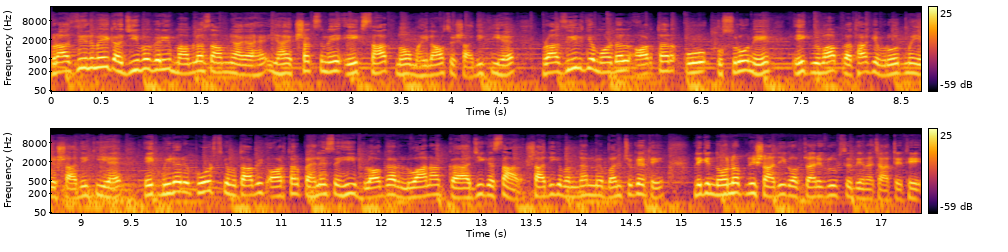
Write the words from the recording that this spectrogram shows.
ब्राज़ील में एक अजीबोगरीब मामला सामने आया है। यहाँ एक शख्स ने एक साथ नौ महिलाओं से शादी की है। ब्राज़ील के मॉडल ऑर्थर ओ उसरो ने एक विवाह प्रथा के विरोध में यह शादी की है। एक मीडिया रिपोर्ट्स के मुताबिक ऑर्थर पहले से ही ब्लॉगर लुआना काजी के साथ शादी के बंधन में बन चुके थे, लेकिन दोनों अपनी शादी को औपचारिक रूप से देना चाहते थे।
